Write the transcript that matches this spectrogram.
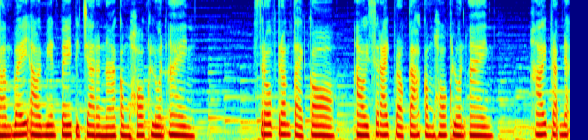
ដើម្បីឲ្យមានពេលពិចារណាកំហុសខ្លួនឯងស្រូបត្រឹមតែកឲ្យស្រែកប្រកាសកំហុសខ្លួនឯងហើយប្រាប់អ្នក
